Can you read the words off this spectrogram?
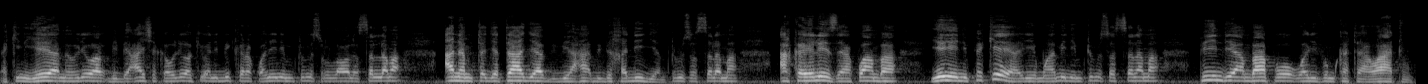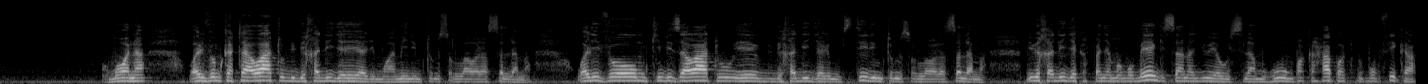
lakini yeye ameolewa bibi aisha akaolewa akiwa ni bikra kwa nini mtume salllahu alehi wa salama anamtajataja bibi, bibi khadija. Mtume saa salama akaeleza ya kwamba yeye ni pekee aliyemwamini mtume saa salama pindi ambapo walivyomkataa watu. Umona walivyomkataa watu bibi khadija yeye alimwamini mtume salllahu alehi wasalama walivyomkimbiza watu yeye bibi khadija alimstiri mtume salllahu alehi wasalama bibi khadija akafanya mambo mengi sana juu ya uislamu huu. Mpaka hapa tulipofika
